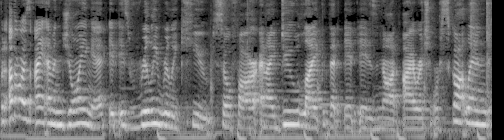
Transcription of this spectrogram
But otherwise, I am enjoying it. It is really, really cute so far, and I do like that it is not Irish or Scotland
